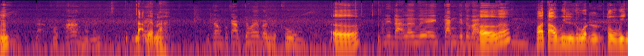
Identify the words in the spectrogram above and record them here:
หืมดักเข้าข้างเห็นมันด่าแบบมาไม่ต้องประกับจะให้บันไปคุมเออ อันนี้ดักเลิงหรือเองตั้งกันตัวบ้านเออเพราะเตาวินรวดตัววิ่ง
